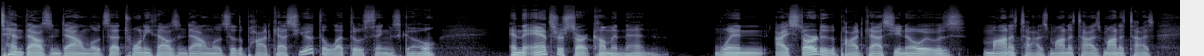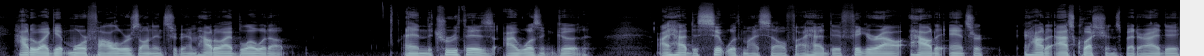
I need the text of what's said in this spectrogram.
10,000 downloads, that 20,000 downloads of the podcast. You have to let those things go and the answers start coming then when I started the podcast, you know, it was monetize, monetize, monetize. How do I get more followers on Instagram? How do I blow it up? And the truth is, I wasn't good. I had to sit with myself. I had to figure out how to answer, how to ask questions better. I had to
